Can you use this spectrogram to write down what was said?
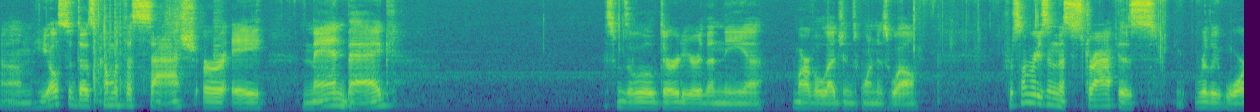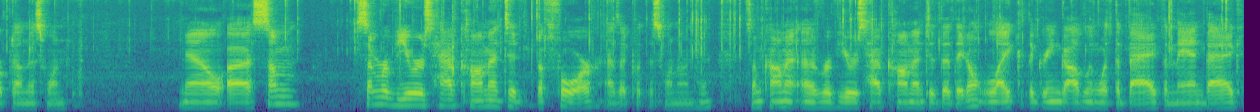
Um, he also does come with a sash or a man bag. This one's a little dirtier than the uh, Marvel Legends one as well. For some reason the strap is really warped on this one. Now, uh, some some reviewers have commented before, as I put this one on here, some comment uh, reviewers have commented that they don't like the Green Goblin with the bag, the man bag.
